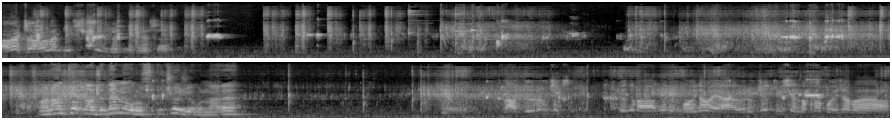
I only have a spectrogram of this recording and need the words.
Aga canavarlar bir sikiyoruz öyle diyorsan. Anan topladı değil mi orospu çocuğu bunları? Lan örümcek benim ayağımda oynama ya. Örümcek gibi senin amına koyacağım ha.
